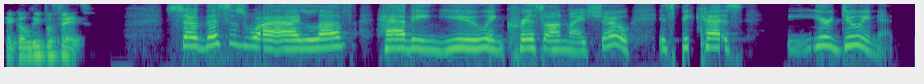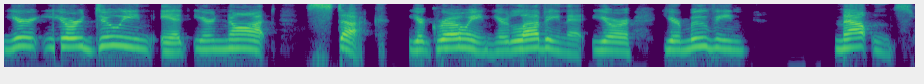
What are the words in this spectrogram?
take a leap of faith. So this is why I love having you and Chris on my show. It's because you're doing it. You're you're doing it. You're not stuck. You're growing. You're loving it. You're you're moving mountains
